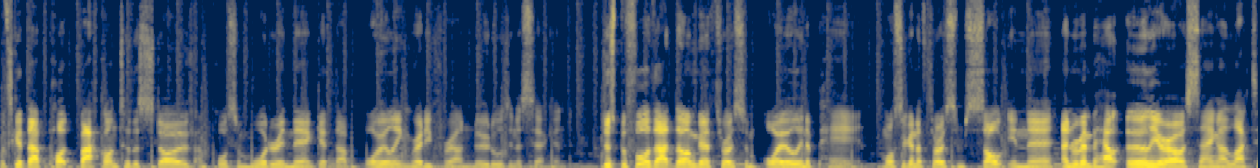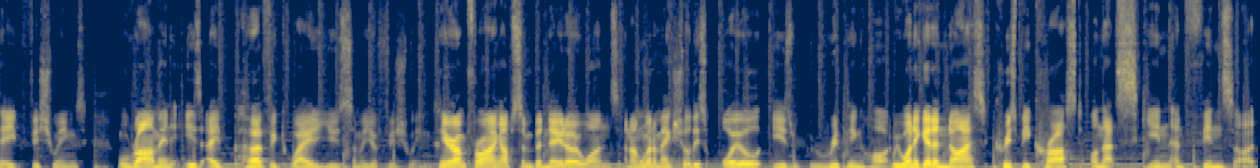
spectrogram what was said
Let's get that pot back onto the stove and pour some water in there and get that boiling ready for our noodles in a second. Just before that though, I'm going to throw some oil in a pan. I'm also going to throw some salt in there. And remember how earlier I was saying I like to eat fish wings? Well, ramen is a perfect way to use some of your fish wings. Here I'm frying up some bonito ones and I'm going to make sure this oil is ripping hot. We want to get a nice crispy crust on that skin and fin side.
